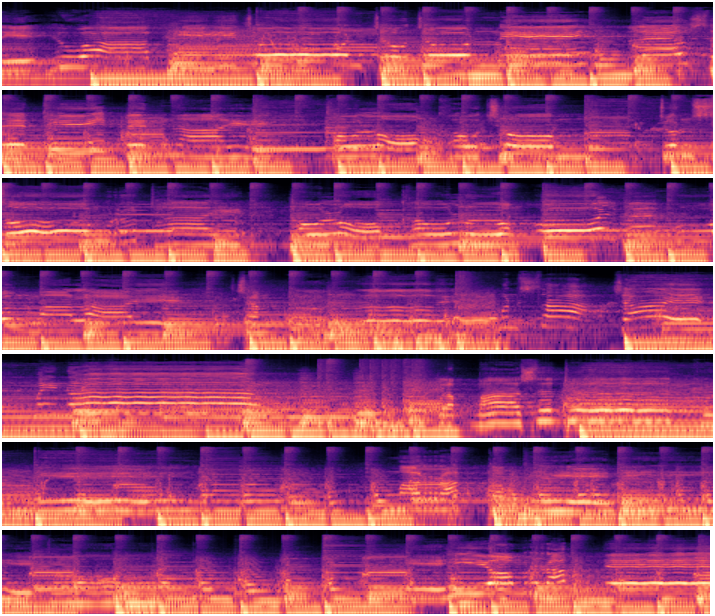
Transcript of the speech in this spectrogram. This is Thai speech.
ติว่าพี่โจรเจ้าโจรนี้ แล้วเศรษฐีเป็นไง เขาหลอกเขาชม จนโส ไม่น้อง กลับมาเสียเถิดคนดี มารักกับพี่นี้ก่อนพี่ยอมรับเด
